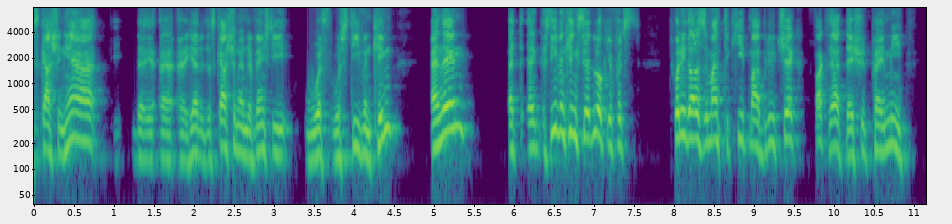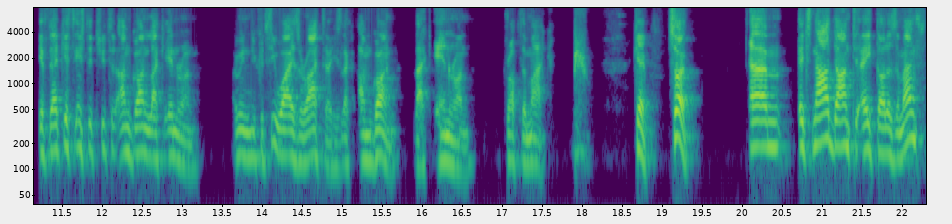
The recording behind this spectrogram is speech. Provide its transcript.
discussion here. Uh, uh, he had a discussion and eventually with, with Stephen King. And then at, uh, Stephen King said, look, if it's $20 a month to keep my blue check, fuck that. They should pay me. If that gets instituted, I'm gone like Enron. I mean, you could see why he's a writer. He's like, I'm gone like Enron. Drop the mic. Okay. So um, it's now down to $8 a month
